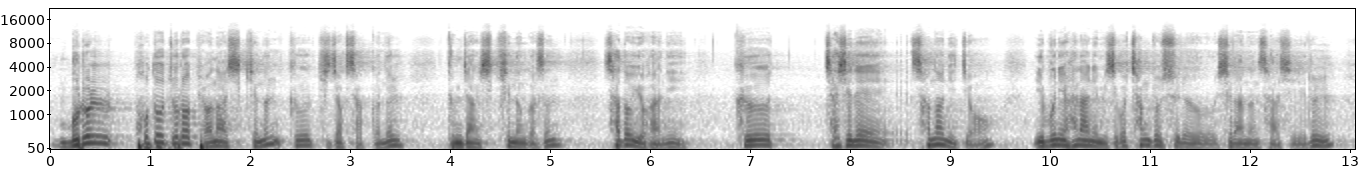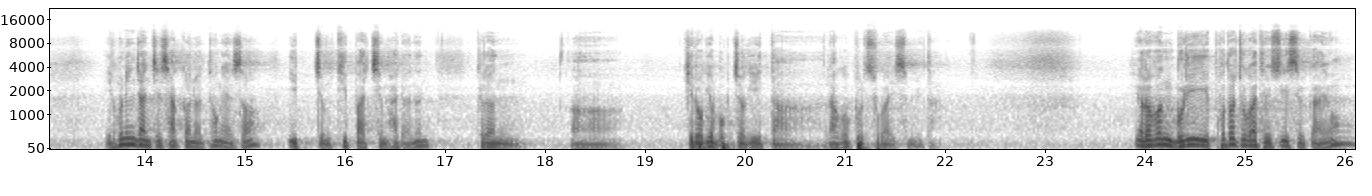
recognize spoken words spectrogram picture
물을 포도주로 변화시키는 그 기적 사건을 등장시키는 것은 사도 요한이 그 자신의 선언이죠. 이분이 하나님이시고 창조주시라는 사실을 혼인잔치 사건을 통해서 입증, 뒷받침하려는 그런 어, 기록의 목적이 있다라고 볼 수가 있습니다. 여러분 물이 포도주가 될 수 있을까요?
